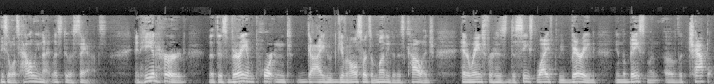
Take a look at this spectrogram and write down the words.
he said, Well, it's Halloween night. Let's do a seance. And he had heard that this very important guy who'd given all sorts of money to this college had arranged for his deceased wife to be buried in the basement of the chapel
